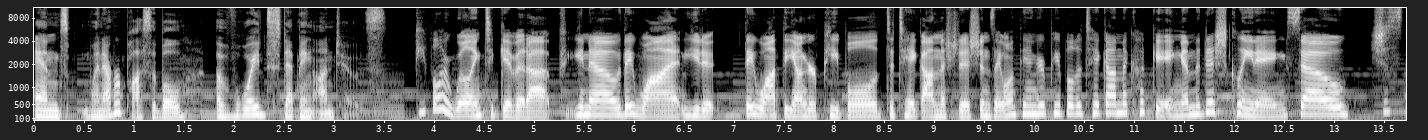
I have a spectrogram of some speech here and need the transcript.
And whenever possible, avoid stepping on toes. People are willing to give it up. You know, they want you to They want the younger people to take on the traditions. They want the younger people to take on the cooking and the dish cleaning. So just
